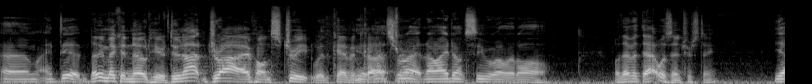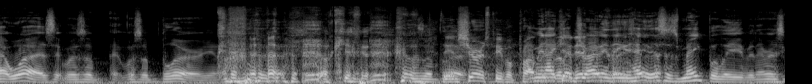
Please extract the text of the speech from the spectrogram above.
um, I did. Let me make a note here. Do not drive on street with Kevin Yeah, Costner. that's right. No, I don't see well at all. Well, that, that was interesting. Yeah, it was. It was a it was a blur, you know. Okay. it was a blur. The insurance people probably. I mean, I really kept driving thinking, "Hey, this is make believe," and was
